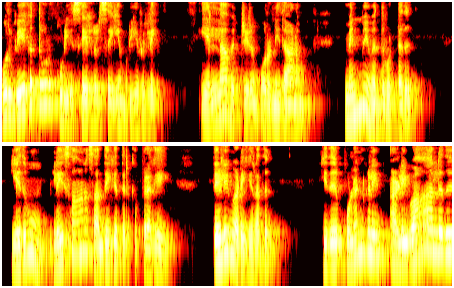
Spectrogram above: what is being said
ஒரு வேகத்தோடு கூடிய செயல்கள் செய்ய முடியவில்லை. எல்லாவற்றிலும் ஒரு நிதானம் மென்மை வந்துவிட்டது. எதுவும் லேசான சந்தேகத்திற்கு பிறகே தெளிவடைகிறது. இது புலன்களின் அழிவா அல்லது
